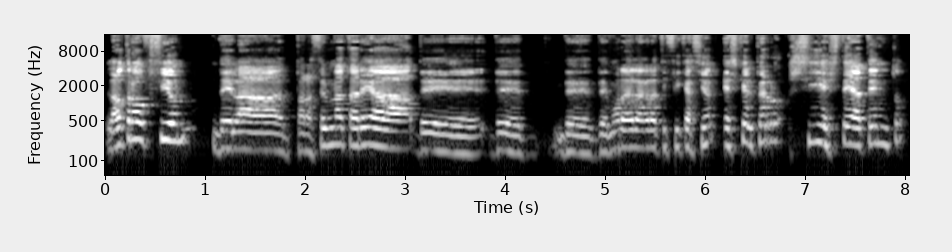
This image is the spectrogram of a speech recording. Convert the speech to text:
La otra opción para hacer una tarea de, de, de, demora de la gratificación es que el perro sí esté atento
